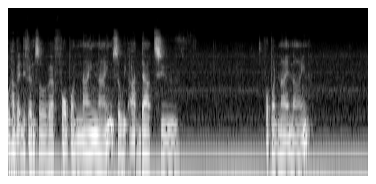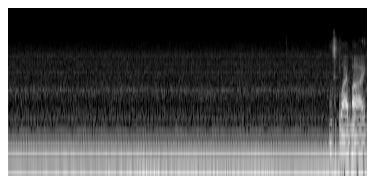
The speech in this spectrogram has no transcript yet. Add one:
We have a difference of uh, 4.99 so we add that to 4.99 multiply by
